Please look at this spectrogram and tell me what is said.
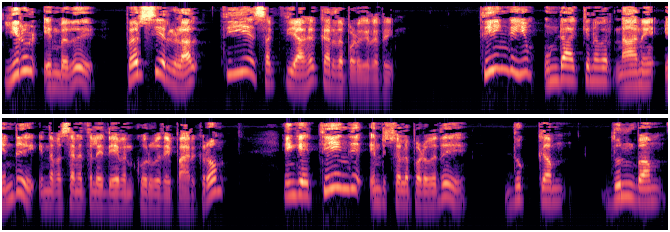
இருள் என்பது பெர்சியர்களால் தீய சக்தியாக கருதப்படுகிறது. தீங்கையும் உண்டாக்கினவர் நானே என்று இந்த வசனத்திலே தேவன் கூறுவதை பார்க்கிறோம். இங்கே தீங்கு என்று சொல்லப்படுவது துக்கம் துன்பம்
